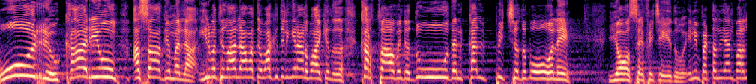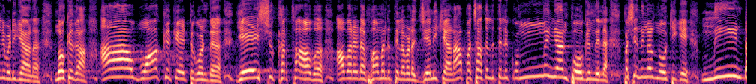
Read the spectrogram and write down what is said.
ഒരു കാര്യവും അസാധ്യമല്ല. ഇരുപത്തിനാലാമത്തെ വാക്യത്തിൽ ഇങ്ങനെയാണ് വായിക്കുന്നത്. കർത്താവിന്റെ ദൂതൻ കൽപ്പിച്ചതുപോലെ യോസെഫ് ചെയ്തു. ഇനി പെട്ടെന്ന് ഞാൻ പറഞ്ഞു പിടിക്കുകയാണ് നോക്കുക ആ വാക്ക് കേട്ടുകൊണ്ട് യേശു കർത്താവ് അവരുടെ ഭവനത്തിൽ അവിടെ ജനിക്കുകയാണ്. ആ പശ്ചാത്തലത്തിലേക്ക് ഒന്നും ഞാൻ പോകുന്നില്ല. പക്ഷെ നിങ്ങൾ നോക്കിക്കേ നീണ്ട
